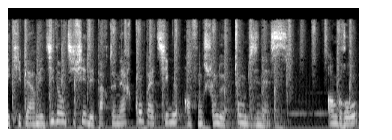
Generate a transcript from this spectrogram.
et qui permet d'identifier des partenaires compatibles en fonction de ton business. En gros,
